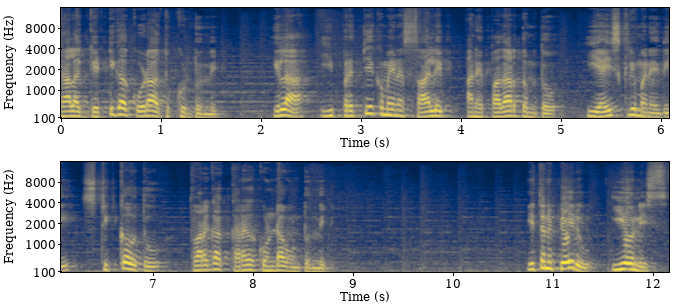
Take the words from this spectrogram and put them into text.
చాలా గట్టిగా కూడా అతుక్కుంటుంది. ఇలా ఈ ప్రత్యేకమైన సాలిప్ అనే పదార్థంతో ఈ ఐస్ క్రీమ్ అనేది స్టిక్ అవుతూ త్వరగా కరగకుండా ఉంటుంది. ఇతని పేరు ఇయోనిస్.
